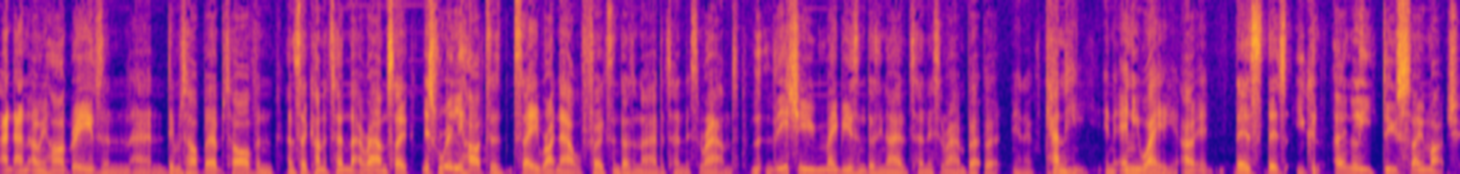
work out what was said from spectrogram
and, and Owen Hargreaves and, and Dimitar Berbatov, and, and so kind of turned that around. So it's really hard to say right now Ferguson doesn't know how to turn this around. The, the issue maybe isn't does he know how to turn this around, but, but you know, can he in any way? Uh, it, there's, there's, you can only do so much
